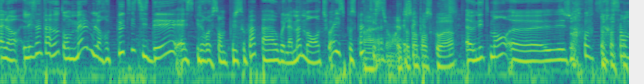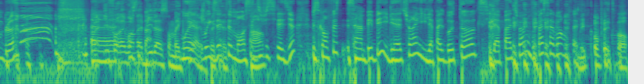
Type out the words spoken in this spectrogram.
Alors, les internautes ont même leur petite idée. Est-ce qu'il ressemble plus au papa ou à la maman? Tu vois, ils se posent plein de questions. Et toi, À t'en penses quoi? Euh, honnêtement, euh, je trouve qu'il ressemble. Il faudrait Euh, on voir pas. Nabila sans Ouais, maquillage. oui, exactement. C'est Hein? difficile à dire. Parce qu'en fait, c'est un bébé, il est naturel. Il n'a pas de botox, il n'a pas. Tu vois, on peut pas savoir en fait. Mais complètement.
